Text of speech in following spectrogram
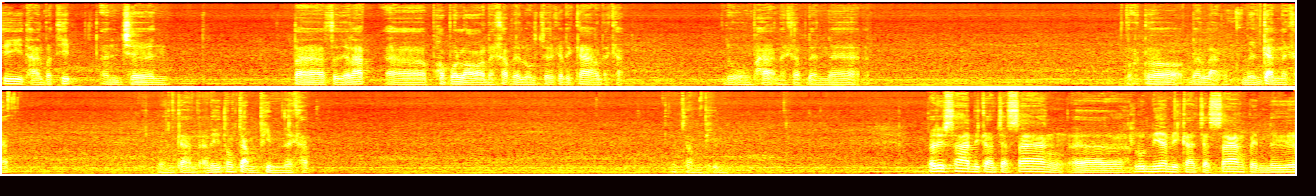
ที่ฐานประทิปอัญเชิญ ตาสัญลักษณ์พอปลอนะครับในหลวงรัชกาลที่ 9 นะครับ ดูองค์พระนะครับด้านหน้า แล้วก็ด้านหลังเหมือนกันนะครับ เหมือนกัน อันนี้ต้องจำพิมพ์นะครับ ต้องจำพิมพ์ตอนที่ทราบมีการจัดสร้างรุ่นนี้มีการจัดสร้างเป็นเนื้อ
